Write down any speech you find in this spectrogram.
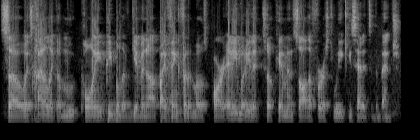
So it's kind of like a moot point. People have given up, I think, for the most part. Anybody that took him and saw the first week, he's headed to the bench.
